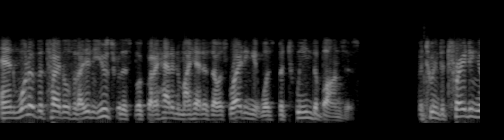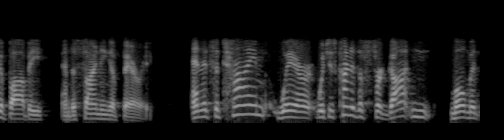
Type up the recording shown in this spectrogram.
And one of the titles that I didn't use for this book, but I had it in my head as I was writing it, was Between the Bonzes, between the trading of Bobby and the signing of Barry. And it's a time where, which is kind of the forgotten moment,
